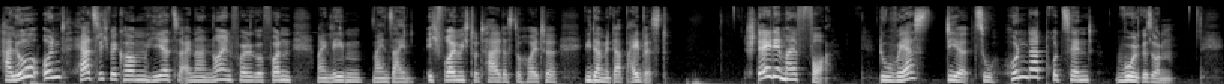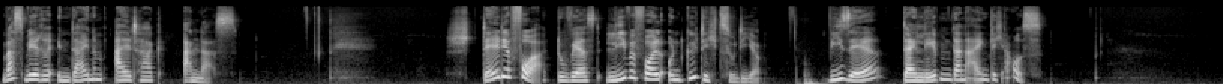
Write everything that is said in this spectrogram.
Hallo und herzlich willkommen hier zu einer neuen Folge von Mein Leben, mein Sein. Ich freue mich total, dass du heute wieder mit dabei bist. Stell dir mal vor, du wärst dir zu 100% wohlgesonnen. Was wäre in deinem Alltag anders? Stell dir vor, du wärst liebevoll und gütig zu dir. Wie sähe dein Leben dann eigentlich aus?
